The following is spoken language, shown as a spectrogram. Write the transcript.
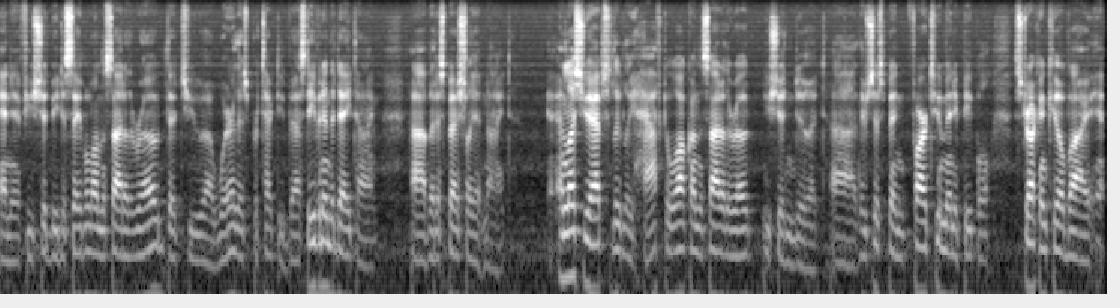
And if you should be disabled on the side of the road, that you uh, wear this protective vest, even in the daytime, uh, but especially at night unless you absolutely have to walk on the side of the road, you shouldn't do it. Uh, there's just been far too many people struck and killed by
